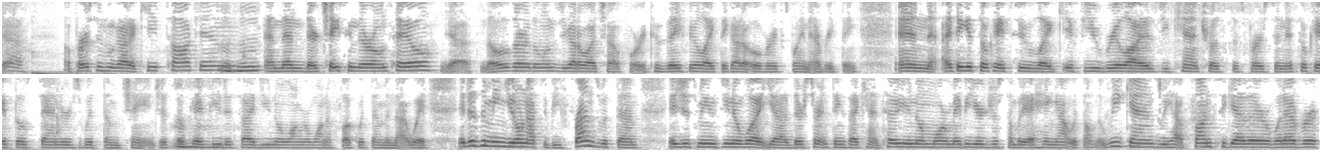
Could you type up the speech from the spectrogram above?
Yeah a person who got to keep talking mm-hmm. and then they're chasing their own tail yeah those are the ones you got to watch out for because they feel like they got to over explain everything. And i think it's okay to like if you realize you can't trust this person it's okay if those standards with them change. It's okay mm-hmm. if you decide you no longer want to fuck with them in that way. It doesn't mean you don't have to be friends with them. It just means you know what yeah there's certain things i can't tell you no more. Maybe you're just somebody i hang out with on the weekends. We have fun together whatever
